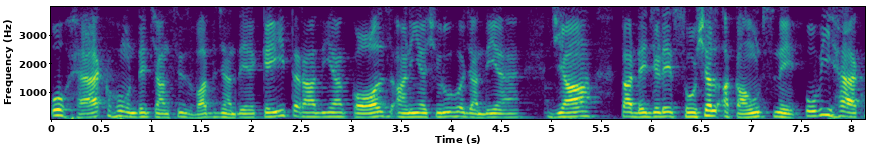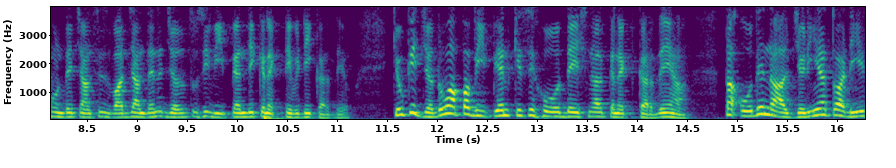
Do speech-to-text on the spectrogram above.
ਉਹ ਹੈਕ ਹੋਣ ਦੇ ਚਾਂਸਸ ਵੱਧ ਜਾਂਦੇ ਆ, ਕਈ ਤਰ੍ਹਾਂ ਦੀਆਂ ਕਾਲਸ ਆਣੀਆਂ ਸ਼ੁਰੂ ਹੋ ਜਾਂਦੀਆਂ ਹੈ ਜਾਂ ਤੁਹਾਡੇ ਜਿਹੜੇ ਸੋਸ਼ਲ ਅਕਾਊਂਟਸ ਨੇ, ਉਹ ਵੀ ਹੈਕ ਹੋਣ ਦੇ ਚਾਂਸਸ ਵੱਧ ਜਾਂਦੇ ਨੇ ਜਦੋਂ ਤੁਸੀਂ VPN ਦੀ ਕਨੈਕਟੀਵਿਟੀ ਕਰਦੇ ਹੋ। ਕਿਉਂਕਿ ਜਦੋਂ ਆਪਾਂ VPN ਕਿਸੇ ਹੋਰ ਦੇਸ਼ ਨਾਲ ਕਨੈਕਟ ਕਰਦੇ ਹਾਂ, ਤਾਂ ਉਹਦੇ ਨਾਲ ਜਿਹੜੀਆਂ ਤੁਹਾਡੀ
